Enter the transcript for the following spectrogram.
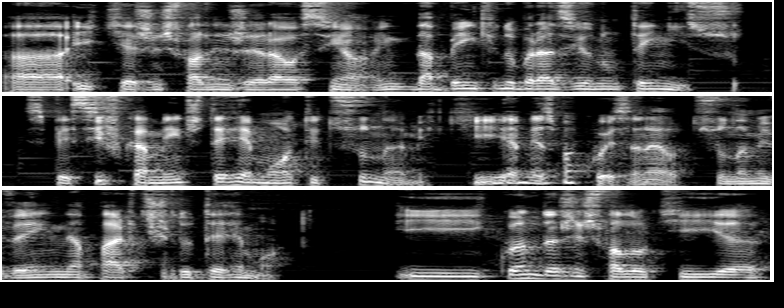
uh, e que a gente fala em geral assim, ó, ainda bem que no Brasil não tem isso. Especificamente terremoto e tsunami, que é a mesma coisa, né? O tsunami vem a partir do terremoto. E quando a gente falou que ia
